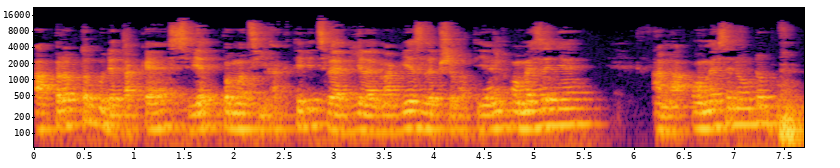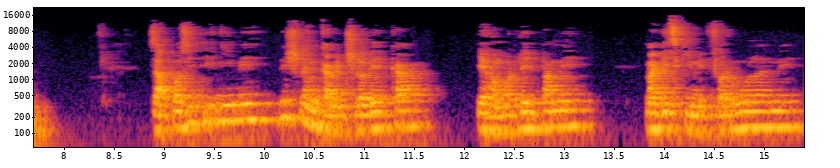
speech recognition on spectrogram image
A proto bude také svět pomocí aktivit své bílé magie zlepšovat jen omezeně a na omezenou dobu. Za pozitivními myšlenkami člověka, jeho modlitbami, magickými formulemi,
